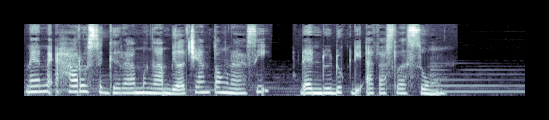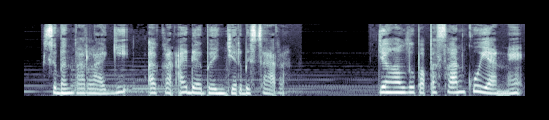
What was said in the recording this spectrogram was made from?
nenek harus segera mengambil centong nasi dan duduk di atas lesung. Sebentar lagi akan ada banjir besar Jangan lupa pesanku ya, Nek.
